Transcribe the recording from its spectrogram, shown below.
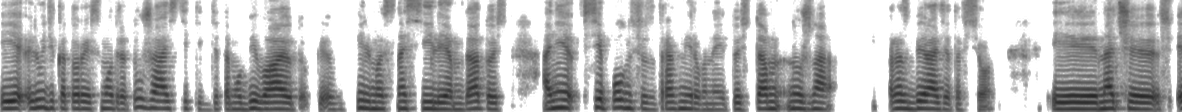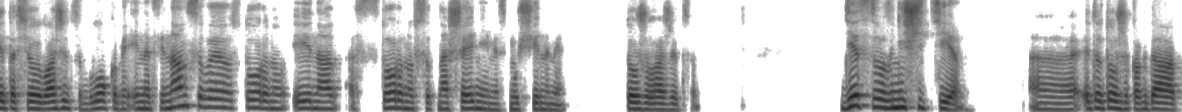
И люди, которые смотрят ужастики, где там убивают, э, фильмы с насилием, да, то есть они все полностью затравмированные, то есть там нужно разбирать это все. Иначе это все ложится блоками и на финансовую сторону, и на сторону с отношениями с мужчинами тоже ложится. Детство в нищете. Э, это тоже когда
